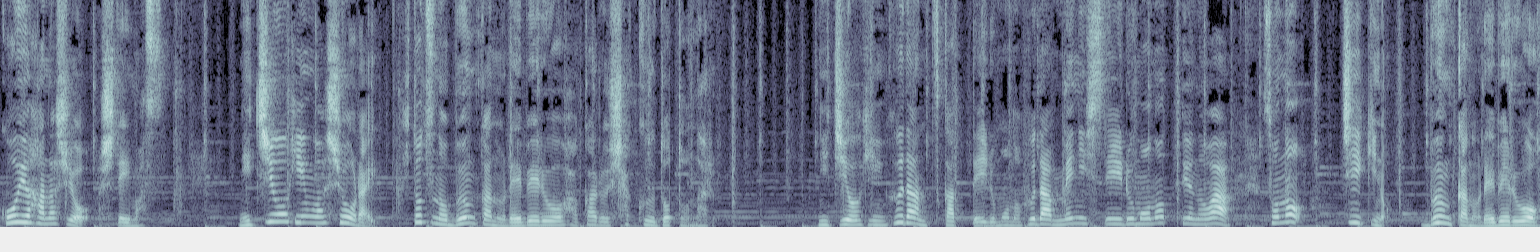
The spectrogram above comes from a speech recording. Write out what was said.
こういう話をしています。日用品は将来一つの文化のレベルを測る尺度となる。日用品普段使っているもの普段目にしているものっていうのはその地域の文化のレベルを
